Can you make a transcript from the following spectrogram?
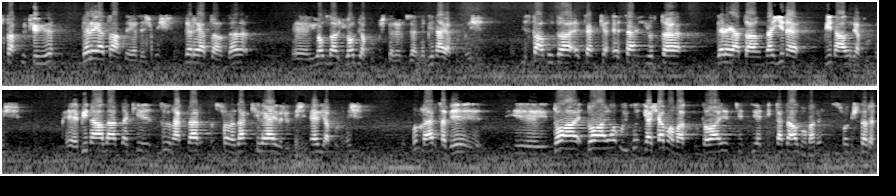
Tudaklı Köyü dere yatağında yerleşmiş. Dere yatağında e, yollar yol yapılmış derenin üzerinde, bina yapılmış. İstanbul'da Esen, Esenyurt'ta dere yatağında yine binalar yapılmış. E, binalardaki sığınaklar sonradan kiraya verilmiş, ev yapılmış. Bunlar tabii e, doğa, doğaya uygun yaşamamak, doğayı ciddiye dikkate almamanın sonuçları.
